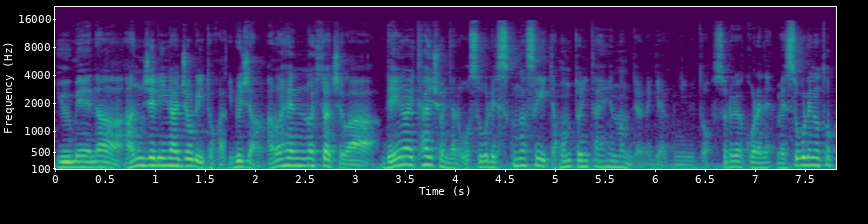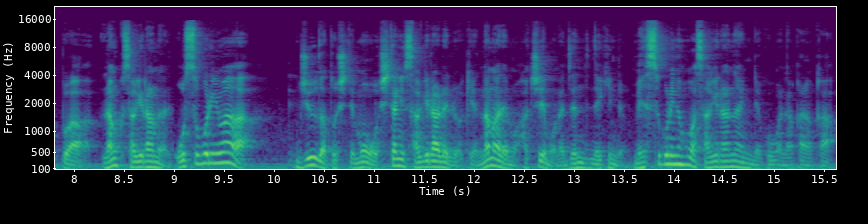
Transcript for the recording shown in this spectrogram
有名なアンジェリーナ・ジョリーとかいるじゃん。あの辺の人たちは恋愛対象になるオスゴリ少なすぎて本当に大変なんだよね、逆に言うと。それがこれね、メスゴリのトップはランク下げられない。オスゴリは10だとしても下に下げられるわけ7でも8でもね全然できるんだよメスゴリの方は下げられないんだよここがなかなか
